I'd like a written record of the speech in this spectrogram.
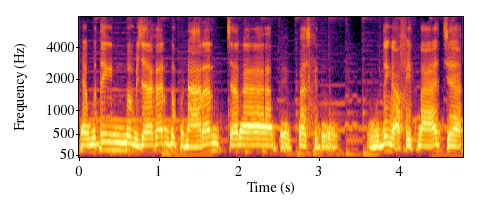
yang penting membicarakan kebenaran secara bebas gitu loh. yang penting nggak fitnah aja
